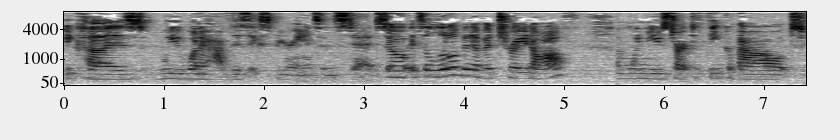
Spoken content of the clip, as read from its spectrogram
because we want to have this experience instead. So it's a little bit of a trade off when you start to think about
